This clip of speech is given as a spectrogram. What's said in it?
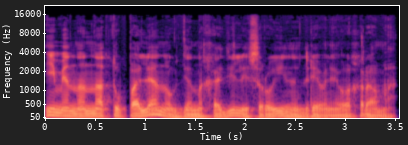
именно на ту поляну, где находились руины древнего храма.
